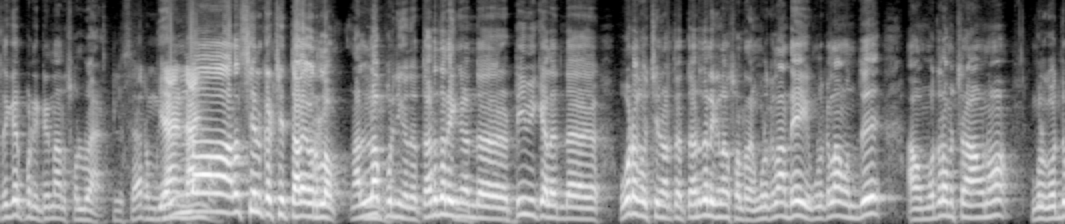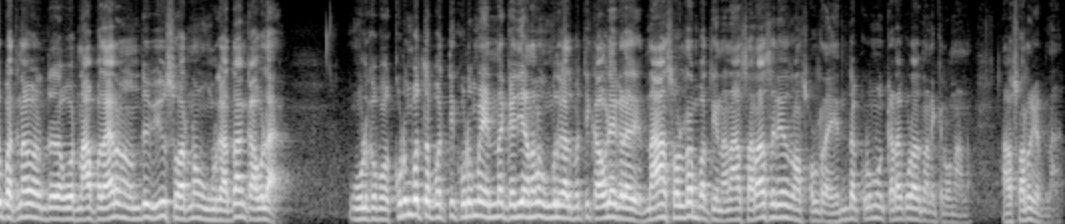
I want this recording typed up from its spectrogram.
ட்ரிகர் பண்ணிட்டேன்னு நான் சொல்லுவேன் இல்ல சார் எல்லா அரசியல் கட்சி தலைவர்களும் நல்லா புரிஞ்சுங்க. இந்த தருதலைங்க இந்த டிவிக்கில் இந்த ஊடக வச்சு நடத்த தருதலைங்கலாம் சொல்கிறேன் உங்களுக்கெல்லாம் டேய் உங்களுக்கெல்லாம் வந்து அவன் முதலமைச்சர் ஆகணும். உங்களுக்கு வந்து பார்த்தீங்கன்னா ஒரு நாற்பதாயிரம் வந்து வியூஸ் வரணும். உங்களுக்கு அதான் கவலை. உங்களுக்கு உங்க குடும்பத்தை பற்றி குடும்பம் என்ன கதி ஆனாலும் உங்களுக்கு அதை பற்றி கவலையே கிடையாது. நான் சொல்கிறேன் பார்த்தீங்கன்னா நான் சராசரியாக நான் சொல்கிறேன் எந்த குடும்பம் கிடக்கூடாதுன்னு நினைக்கிறேன் நான். நான் சொல்கிறேன் கேட்டேன்.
